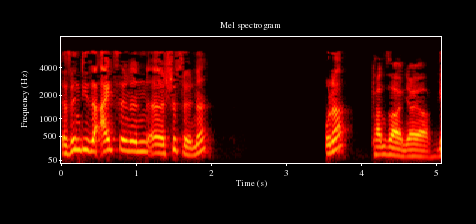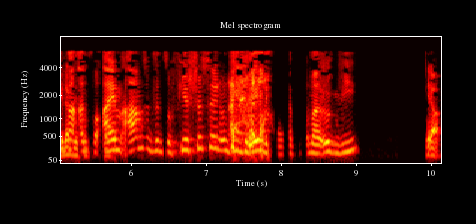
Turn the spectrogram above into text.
Das sind diese einzelnen äh, Schüsseln, ne? Oder? Kann sein, ja, ja. Jeder Immer an so- einem Arm sind, sind so vier Schüsseln und die drehen sich immer irgendwie. Ja,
